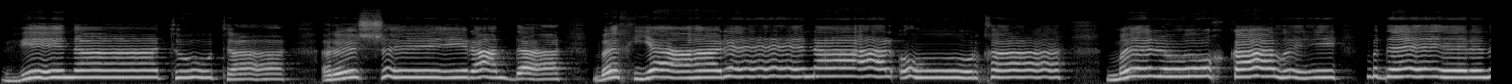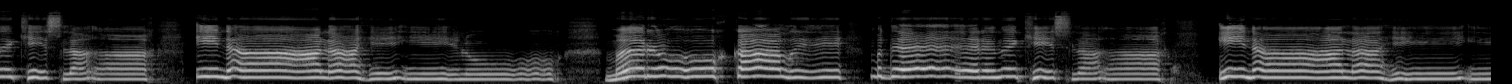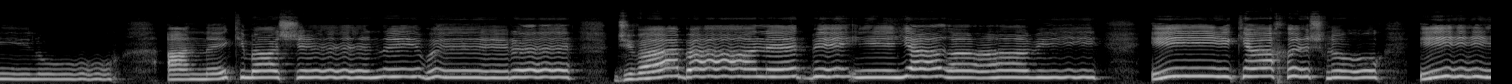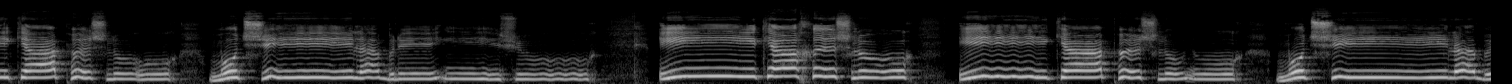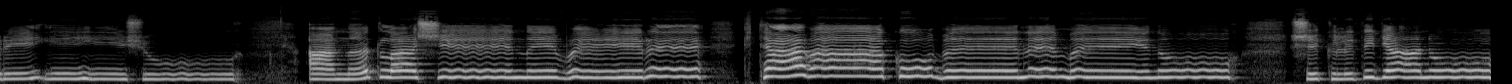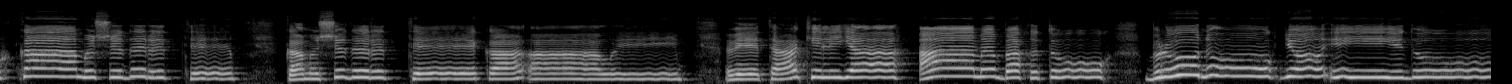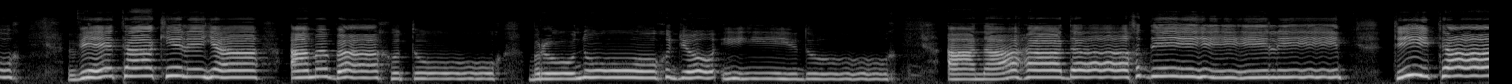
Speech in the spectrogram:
Вена тута рыширанда бахьярена ал-урха мрухкалы бдерн кислах иналахилух мрухкалы бдерн кислах ilahi iluh Annek maşını vire Civabalet bi yavi. İkahışluh İkapışluh Mutşile brişuh İkahışluh кышлюх, мочила бришух. Anıtlaşını vere kitaba kubeliminuh Şıklı diyanuh kamışdırtı Камшыдыр текалы, ветакилья ам бахтух, брунух дё идух. Ветакилья ам бахтух, брунух дё идух. Анагадах дили, титасахах.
